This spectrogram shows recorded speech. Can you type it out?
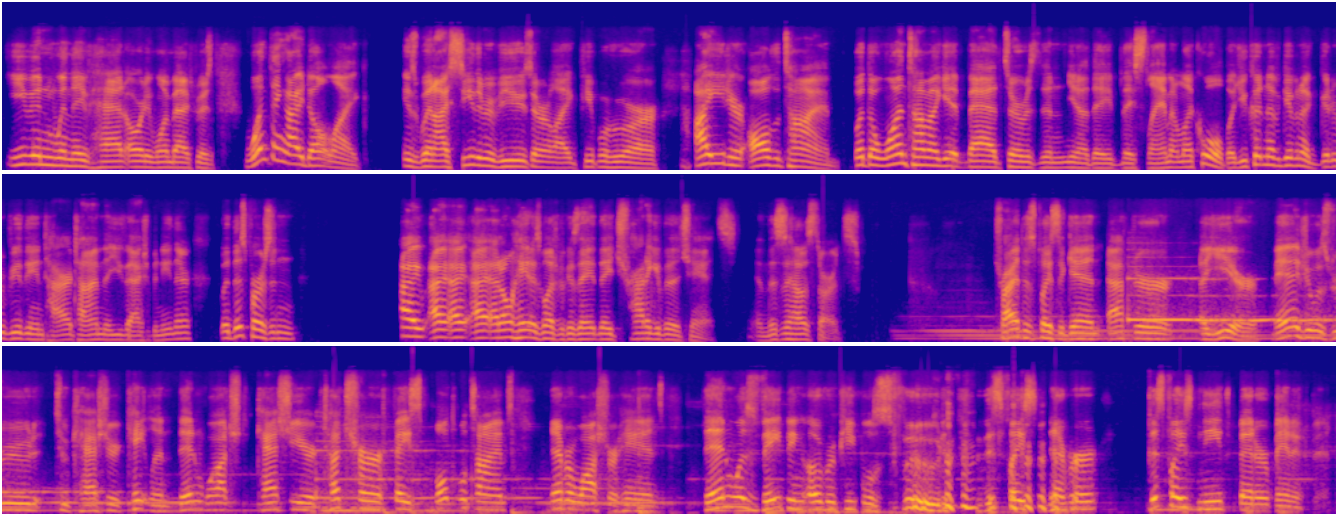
even when they've had already one bad experience. One thing I don't like is when I see the reviews that are like people who are I eat here all the time, but the one time I get bad service, then you know they they slam it. I'm like, cool, but you couldn't have given a good review the entire time that you've actually been eating there. But this person, I I I, I don't hate as much because they they try to give it a chance, and this is how it starts. Tried this place again after a year. Manager was rude to cashier Caitlin, then watched cashier touch her face multiple times, never wash her hands, then was vaping over people's food. this place never, this place needs better management.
